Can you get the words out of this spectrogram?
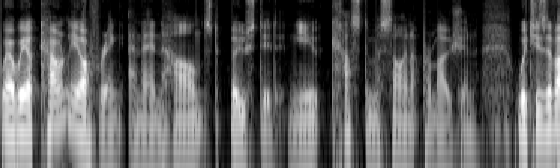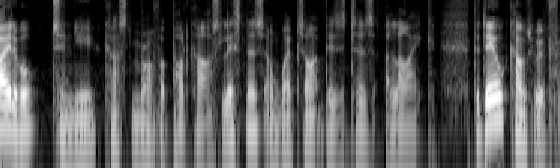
where we are currently offering an enhanced, boosted new customer sign up promotion, which is available to new customer offer podcast listeners and website visitors alike. The deal comes with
